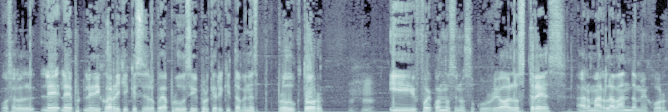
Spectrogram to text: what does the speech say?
o sea, le, le, dijo a Ricky que si se lo podía producir porque Ricky también es productor. Y fue cuando se nos ocurrió a los tres armar la banda mejor.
